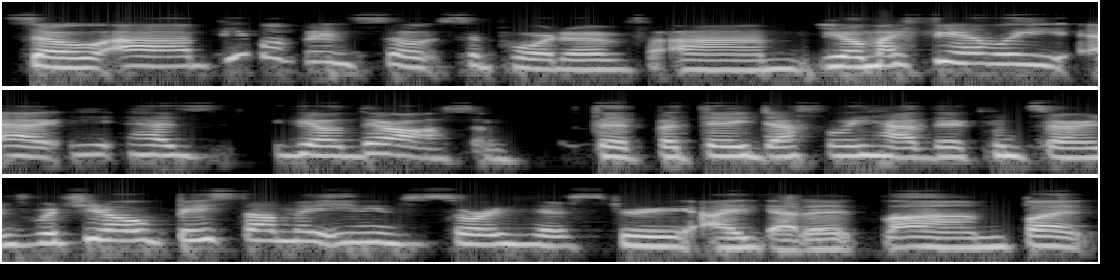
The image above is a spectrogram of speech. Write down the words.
so um, people have been so supportive. Um, you know, my family uh, has you know they're awesome. That, but they definitely have their concerns, which you know, based on my eating disorder history, I get it. Um, but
